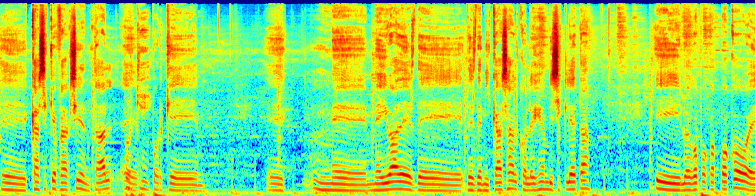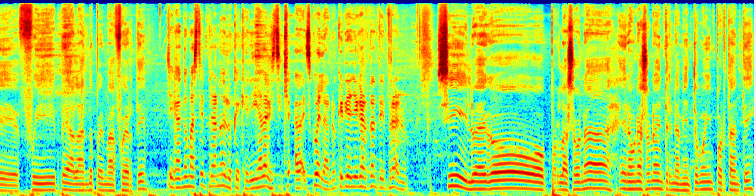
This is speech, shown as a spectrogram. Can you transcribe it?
eh, casi que fue accidental eh, porque eh, me, iba desde, desde mi casa al colegio en bicicleta y luego poco a poco fui pedalando pues más fuerte. Llegando más temprano de lo que quería la a la escuela, no quería llegar tan temprano. Sí, luego por la zona, era una zona de entrenamiento muy importante,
